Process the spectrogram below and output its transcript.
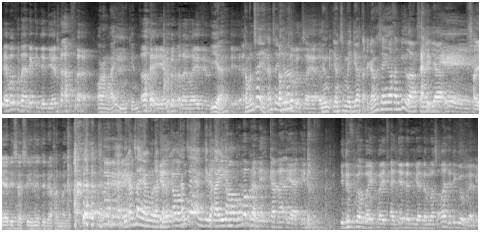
Emang pernah ada kejadian apa? orang lain mungkin Oh iya, orang lain ya. iya teman saya kan saya Oh, bilang teman saya, yang oke. yang semeja tapi kan saya nggak akan bilang semeja Eh. Saya di sesi ini tidak akan banyak. ya kan saya yang udah Ya, bilang kan gua- saya yang ceritain Kalau gue mah berani karena ya hidup hidup gue baik-baik aja dan gak ada masalah jadi gue berani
